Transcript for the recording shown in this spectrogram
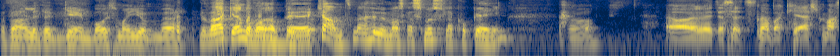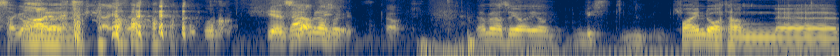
En sån här litet Gameboy som man gömmer. Du verkar ändå vara bekant med hur man ska smussla kokain. Ja. Ja, jag vet. Jag har sett Snabba Cash massa gånger. Ja, ja, en Nej, men alltså- ja. Nej men alltså jag, jag visst fine då att han eh,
